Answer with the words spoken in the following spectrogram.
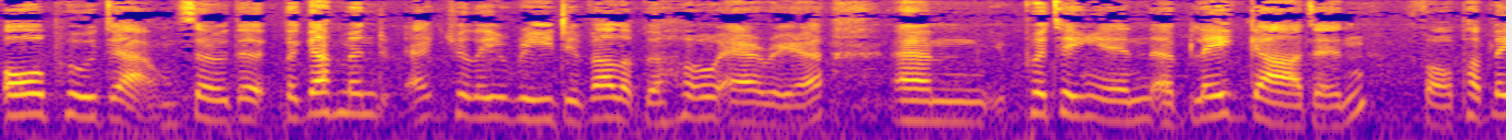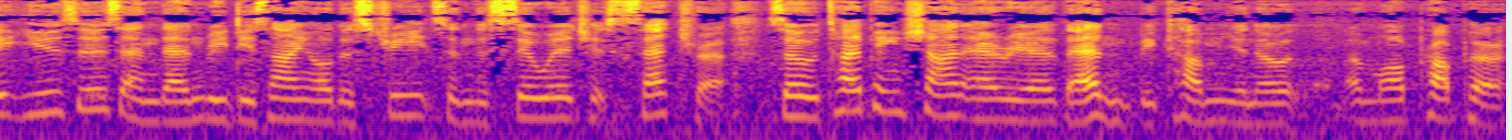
all pulled down. So the, the government actually redeveloped the whole area, um, putting in a Blake Garden for public uses and then redesign all the streets and the sewage, etc. So Taiping Shan area then become, you know, a more proper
